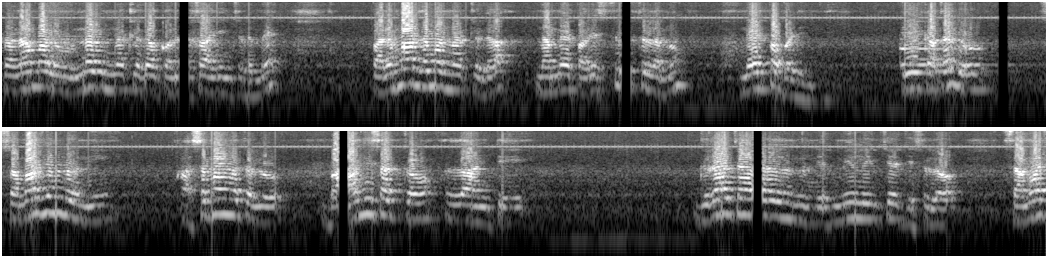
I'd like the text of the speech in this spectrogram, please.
ప్రణామాలు ఉన్న ఉన్నట్లుగా కొనసాగించడమే పరమార్థం అన్నట్లుగా నమ్మే పరిస్థితులను నేర్పబడింది. ఈ కథలు సమాజంలోని అసమానతలు బానిసత్వం లాంటి దురాచారాలను నిర్మూలించే దిశలో సమాజ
